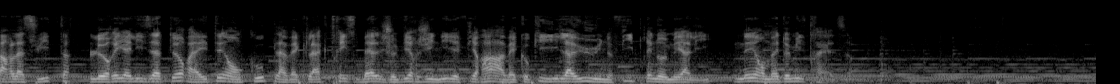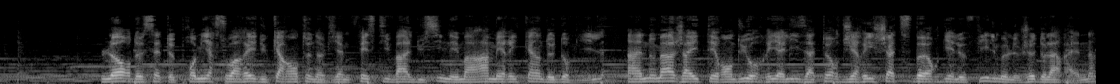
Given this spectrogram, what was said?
Par la suite, le réalisateur a été en couple avec l'actrice belge Virginie Efira avec qui il a eu une fille prénommée Ali, née en mai 2013. Lors de cette première soirée du 49e Festival du cinéma américain de Deauville, un hommage a été rendu au réalisateur Jerry Schatzberg et le film Le jeu de la reine,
